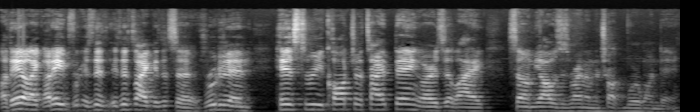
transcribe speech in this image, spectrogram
are they like, are they? Is this, is this like, is this a rooted in history, culture type thing, or is it like some y'all was just writing on the chalkboard one day?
